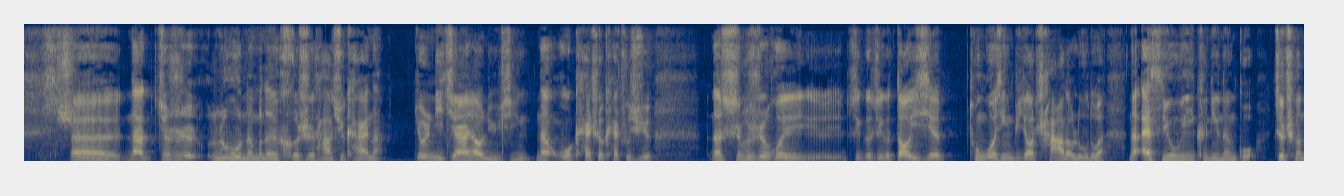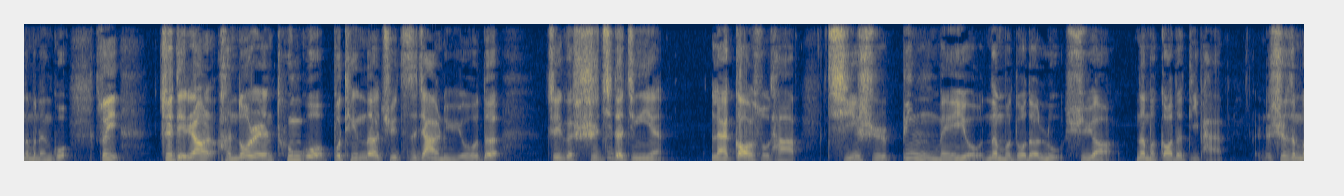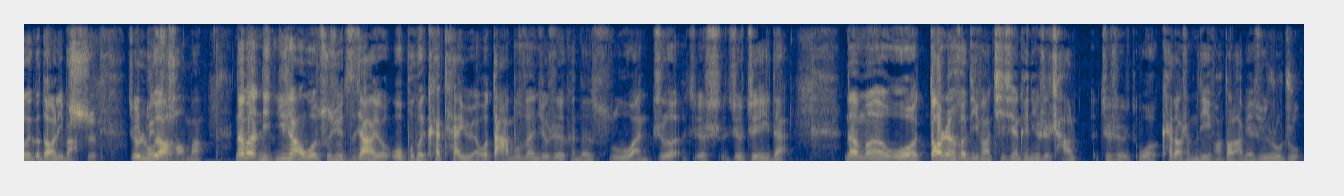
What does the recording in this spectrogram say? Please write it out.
呃，那就是路能不能合适它去开呢？就是你既然要旅行，那我开车开出去，那是不是会这个这个到一些通过性比较差的路段？那 SUV 肯定能过，这车能不能过？所以这得让很多人通过不停的去自驾旅游的这个实际的经验。来告诉他，其实并没有那么多的路需要那么高的底盘，是这么一个道理吧？是，就路要好嘛。那么你你像我出去自驾游，我不会开太远，我大部分就是可能苏皖浙，就是就这一带。那么我到任何地方，提前肯定是查，就是我开到什么地方，到哪边去入住，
